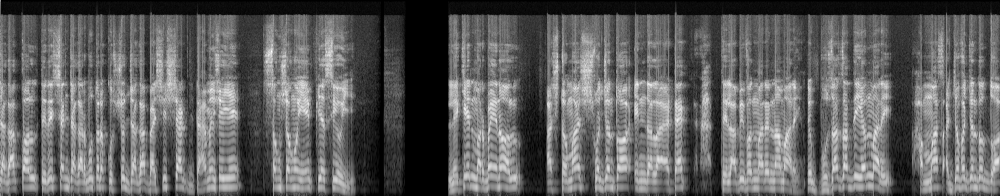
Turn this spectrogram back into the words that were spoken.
জাগা কল তিরিশান জাগার ভিতরে কুশু জাগা বেশিশ ড্যামেজ হইয়ে সঙ্গ এ পি এস সি হইয়ে লেকিন মারবে নল অষ্টমাস পর্যন্ত ইন্দালা অ্যাটাক তেলাবিফন মারে না মারে। তো বুঝা যাদি ইয়ন মারে, হাম্মাস আজ পর্যন্ত দোয়া।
